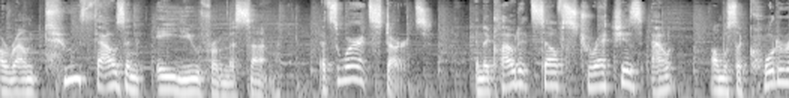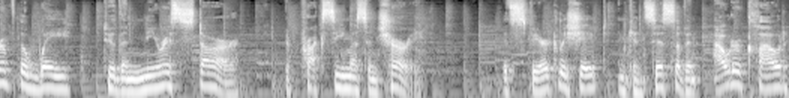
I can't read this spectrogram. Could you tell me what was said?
around 2000 AU from the sun. That's where it starts. And the cloud itself stretches out almost a quarter of the way to the nearest star, Proxima Centauri. It's spherically shaped and consists of an outer cloud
